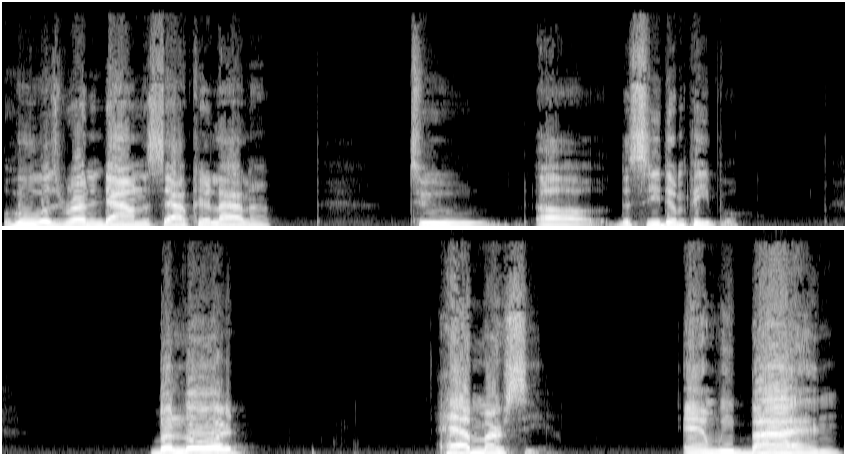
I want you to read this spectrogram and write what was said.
who was running down to South Carolina to uh, to see them people. But Lord, have mercy. And we bind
